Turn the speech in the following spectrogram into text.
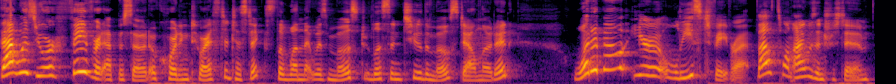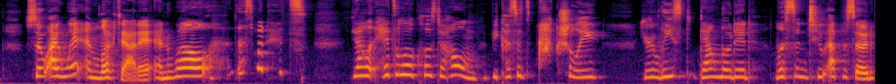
That was your favorite episode, according to our statistics, the one that was most listened to, the most downloaded. What about your least favorite? That's one I was interested in. So I went and looked at it, and well, this one hits, yeah, it hits a little close to home because it's actually your least downloaded, listened to episode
